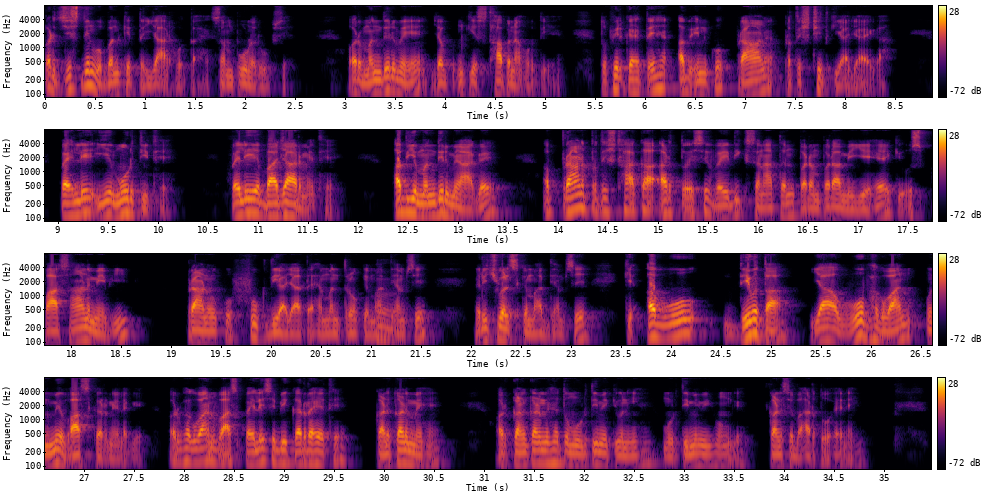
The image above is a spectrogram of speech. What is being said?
पर जिस दिन वो बन के तैयार होता है, संपूर्ण रूप से और मंदिर में जब उनकी स्थापना होती है तो फिर कहते हैं अब इनको प्राण प्रतिष्ठित किया जाएगा। पहले ये मूर्ति थे पहले ये बाज़ार में थे अब ये मंदिर में आ गए। अब प्राण प्रतिष्ठा का अर्थ तो ऐसे वैदिक सनातन परंपरा में ये है कि उस पाषाण में भी प्राणों को फूक दिया जाता है मंत्रों के माध्यम से रिचुअल्स के माध्यम से कि अब वो देवता या वो भगवान उनमें वास करने लगे। और भगवान वास पहले से भी कर रहे थे कणकण में है और कण कण में है तो मूर्ति में क्यों नहीं है? मूर्ति में भी होंगे, कण से बाहर तो है नहीं।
